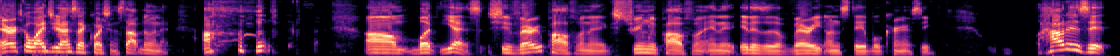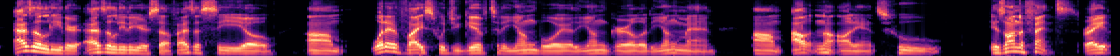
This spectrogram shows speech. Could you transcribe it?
Erica, why'd you ask that question? Stop doing it. um, but yes, she's very powerful and extremely powerful, and it, it is a very unstable currency. How does it, as a leader, as a leader yourself, as a CEO, um, what advice would you give to the young boy or the young girl or the young man um, out in the audience who is on the fence, right?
